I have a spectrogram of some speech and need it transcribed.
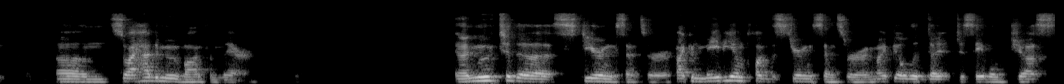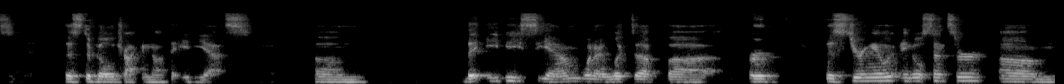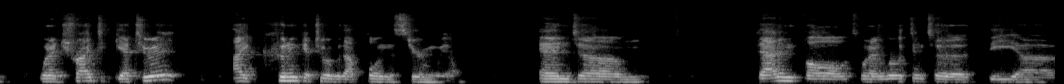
Um, so I had to move on from there. And I moved to the steering sensor. If I could maybe unplug the steering sensor, I might be able to disable just the StabiliTrak and not the ABS. Um, the EBCM, when I looked up, uh, or the steering angle sensor, um, when I tried to get to it, I couldn't get to it without pulling the steering wheel. And um, that involved, when I looked into the, uh,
